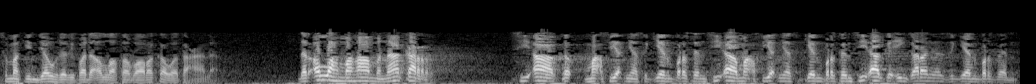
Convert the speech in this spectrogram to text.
semakin jauh daripada Allah taala. Dan Allah Maha menakar Si A ke, maksiatnya sekian persen, si A maksiatnya sekian persen, si A keingkarannya sekian persen.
